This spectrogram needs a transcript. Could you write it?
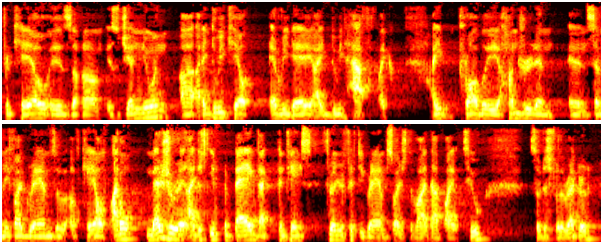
for kale is um, is genuine. Uh, I do eat kale every day. I do eat half like I eat probably 175 grams of, of, kale. I don't measure it. I just eat a bag that contains 350 grams. So I just divide that by two. So just for the record,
